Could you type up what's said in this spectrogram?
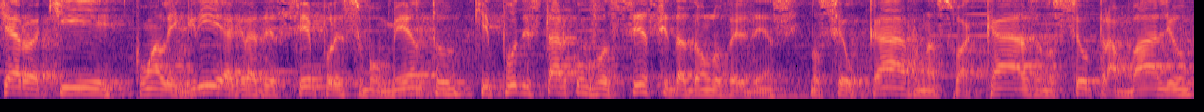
Quero aqui, com alegria, agradecer por esse momento que pude estar com você, cidadão luverdense, no seu carro, na sua casa, no seu trabalho.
